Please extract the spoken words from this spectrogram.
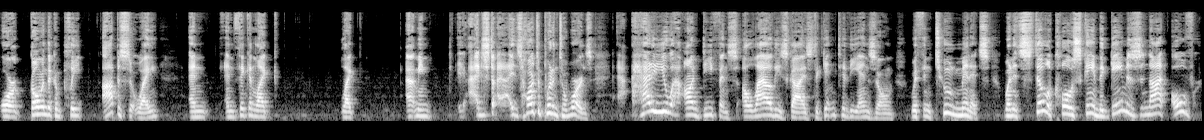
or going the complete opposite way and and thinking like like i mean i just it's hard to put into words. How do you on defense allow these guys to get into the end zone within two minutes when it's still a close game? The game is not over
